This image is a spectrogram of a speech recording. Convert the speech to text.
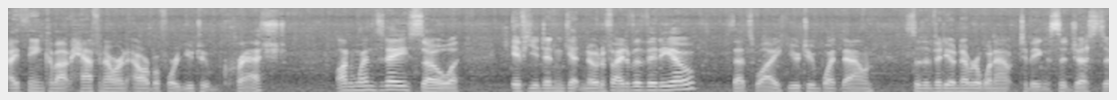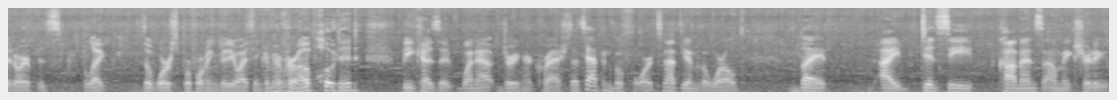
I think, about half an hour, an hour before YouTube crashed on Wednesday. So if you didn't get notified of a video, that's why YouTube went down. So the video never went out to being suggested, or it's like the worst performing video I think I've ever uploaded because it went out during a crash. That's happened before. It's not the end of the world. But I did see comments. I'll make sure to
